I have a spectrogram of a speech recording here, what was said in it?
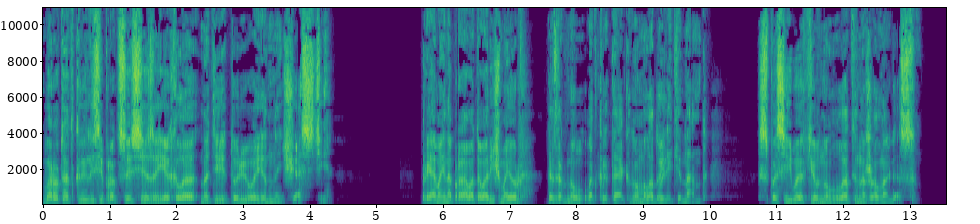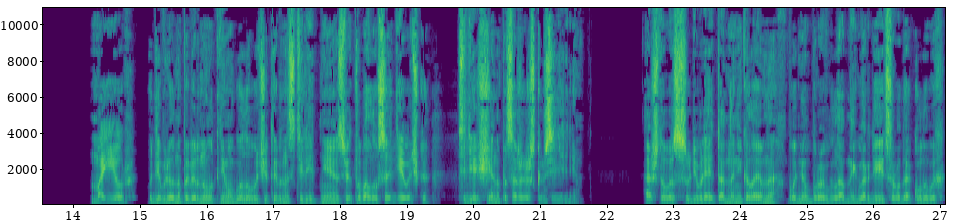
Ворота открылись, и процессия заехала на территорию военной части. «Прямо и направо, товарищ майор!» — козырнул в открытое окно молодой лейтенант. «Спасибо!» — кивнул Влад и нажал на газ. «Майор?» — удивленно повернула к нему голову четырнадцатилетняя светловолосая девочка — сидящая на пассажирском сиденье. «А что вас удивляет, Анна Николаевна?» — поднял бровь главный гвардеец рода Акуловых.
